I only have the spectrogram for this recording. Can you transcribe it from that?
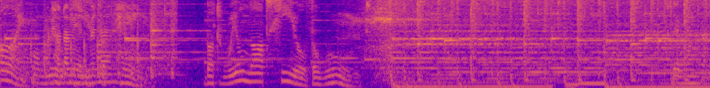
Time Oh, man, will how dami- ease the madami. pain, but will not heal the wound. เก็บมันกัน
